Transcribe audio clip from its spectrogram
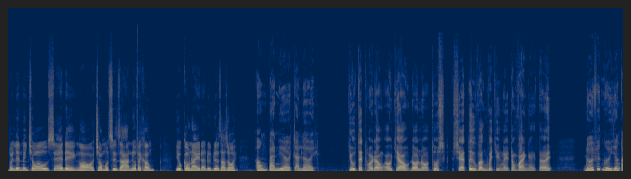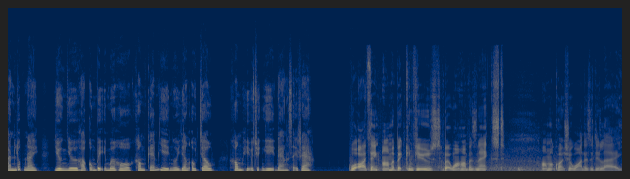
Vậy Liên minh châu Âu sẽ để ngỏ cho một sự gia hạn nữa phải không? Yêu cầu này đã được đưa ra rồi. Ông Barnier trả lời. Chủ tịch Hội đồng Âu Châu Donald Tusk sẽ tư vấn về chuyện này trong vài ngày tới. Đối với người dân Anh lúc này, dường như họ cũng bị mơ hồ không kém gì người dân Âu Châu, không hiểu chuyện gì đang xảy ra. Well, I think I'm a bit confused about what happens next. I'm not quite sure why there's a delay.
